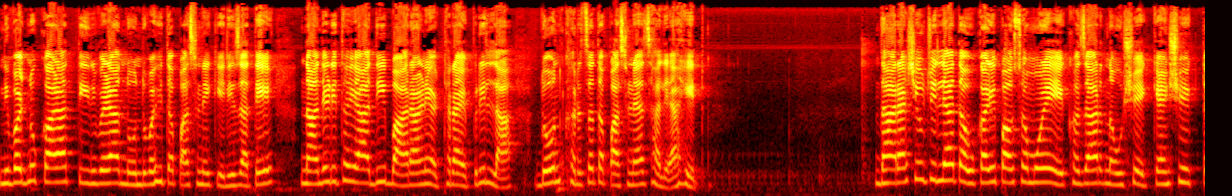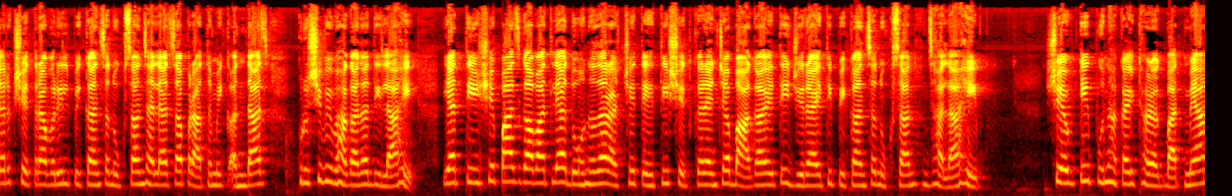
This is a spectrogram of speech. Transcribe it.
निवडणूक काळात तीन वेळा नोंदवही तपासणी केली जाते. नांदेड इथं याआधी बारा आणि अठरा एप्रिलला दोन खर्च तपासण्या झाल्या आहेत. धाराशिव जिल्ह्यात अवकाळी पावसामुळे एक हजार नऊशे एक्क्याऐंशी हेक्टर क्षेत्रावरील पिकांचं नुकसान झाल्याचा प्राथमिक अंदाज कृषी विभागानं दिला आहे. यात तीनशे पाच गावातल्या दोन हजार आठशे तेहतीस शेतकऱ्यांच्या बागायती जिरायती पिकांचं नुकसान झालं आहे. शेवटी पुन्हा काही ठळक बातम्या.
